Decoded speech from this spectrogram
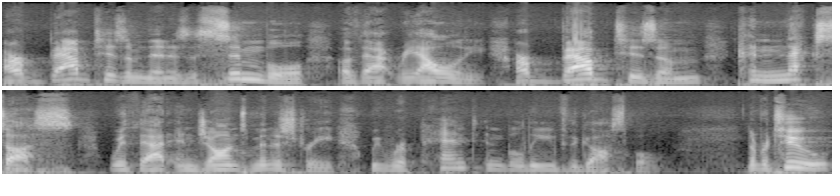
Our baptism then is a symbol of that reality. Our baptism connects us with that in John's ministry. We repent and believe the gospel. Number two,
